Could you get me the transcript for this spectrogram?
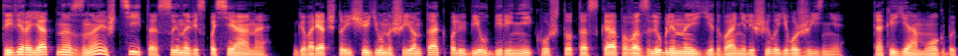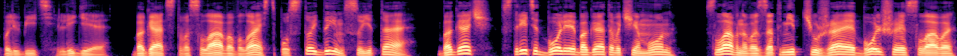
«Ты, вероятно, знаешь Тита, сына Веспасиана?» Говорят, что еще юношей он так полюбил Беренику, что тоска по возлюбленной едва не лишила его жизни. Так и я мог бы полюбить Лигия. Богатство, слава, власть, пустой дым, суета. Богач встретит более богатого, чем он. Славного затмит чужая, большая слава.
